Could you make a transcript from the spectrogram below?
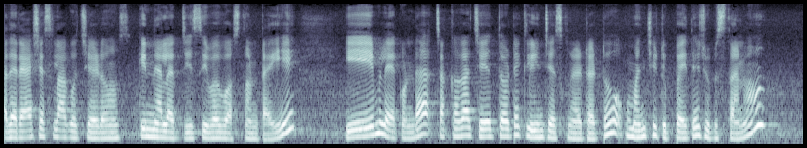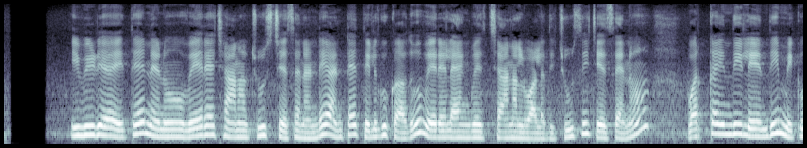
అదే ర్యాషెస్ లాగా వచ్చేయడం స్కిన్ ఎలర్జీస్ ఇవి వస్తుంటాయి. ఏం లేకుండా చక్కగా చేతితోటే క్లీన్ చేసుకునేటట్టు ఒక మంచి టిప్ అయితే చూపిస్తాను. ఈ వీడియో అయితే నేను వేరే ఛానల్ చూసి చేశానండి. అంటే తెలుగు కాదు వేరే లాంగ్వేజ్ ఛానల్ వాళ్ళది చూసి చేశాను. వర్క్ అయింది లేనిది మీకు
